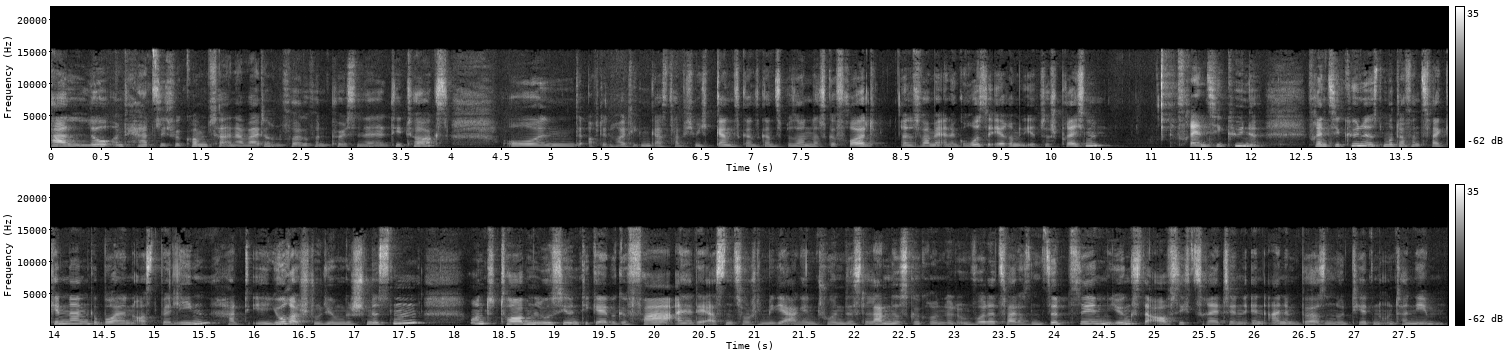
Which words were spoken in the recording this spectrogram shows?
Hallo und herzlich willkommen zu einer weiteren Folge von Personality Talks. Und auf den heutigen Gast habe ich mich ganz, ganz, ganz besonders gefreut. Und es war mir eine große Ehre, mit ihr zu sprechen. Franzi Kühne. Franzi Kühne ist Mutter von zwei Kindern, geboren in Ostberlin, hat ihr Jurastudium geschmissen und Torben, Lucy und die Gelbe Gefahr, eine der ersten Social-Media-Agenturen des Landes, gegründet und wurde 2017 jüngste Aufsichtsrätin in einem börsennotierten Unternehmen.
